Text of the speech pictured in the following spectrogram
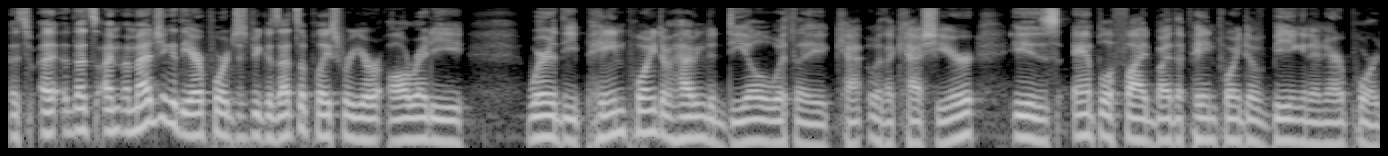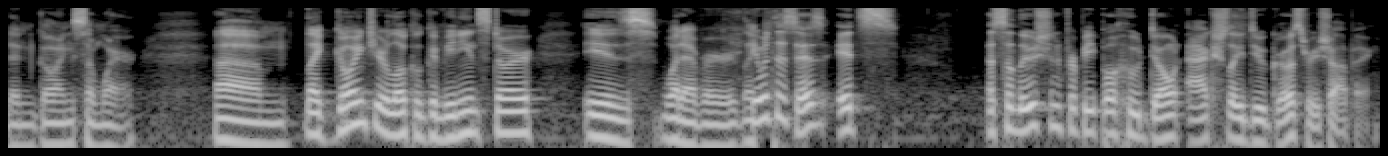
That's, uh, that's I'm imagining at the airport just because that's a place where you're already where the pain point of having to deal with a ca- with a cashier is amplified by the pain point of being in an airport and going somewhere. Um, like going to your local convenience store is whatever. Like you know what this is? It's a solution for people who don't actually do grocery shopping.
